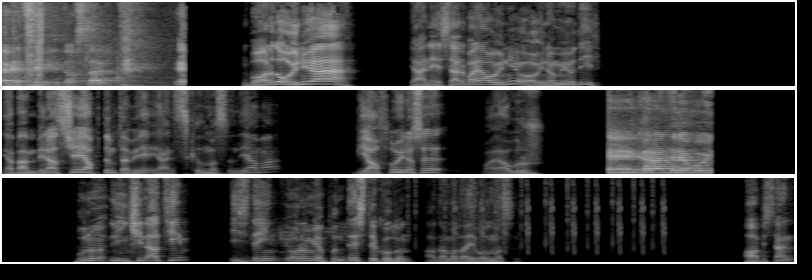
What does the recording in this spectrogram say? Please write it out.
Evet sevgili dostlar. Bu arada oynuyor ha. Yani Eser bayağı oynuyor. Oynamıyor değil. Ya ben biraz şey yaptım tabii. Yani sıkılmasın diye ama bir hafta oynasa bayağı vurur. e, karantina boyunca Bunu linkini atayım. İzleyin, yorum yapın, destek olun. Adama da ayıp olmasın. Abi sen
